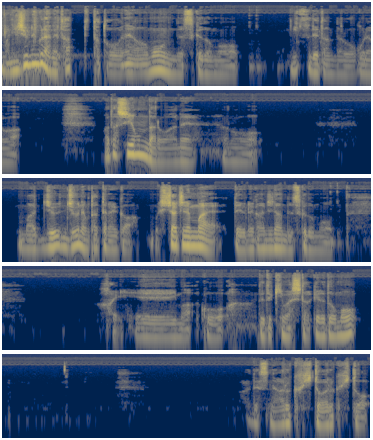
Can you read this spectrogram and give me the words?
まあ、20年ぐらいね、経ってたとね、思うんですけども、いつ出たんだろう、これは。私読んだのはね、あの、まあ10、10, 年も経ってないか、7、8年前っていうね、感じなんですけども、はい、えー、今、こう、出てきましたけれども、あれですね、歩く人、歩く人。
